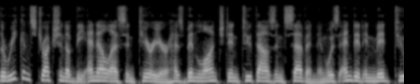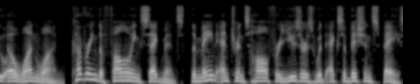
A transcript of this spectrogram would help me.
The reconstruction of the NLS interior has been launched in 2007 and was ended in mid-2011, covering the following segments, the main entrance hall for users with exhibition space,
